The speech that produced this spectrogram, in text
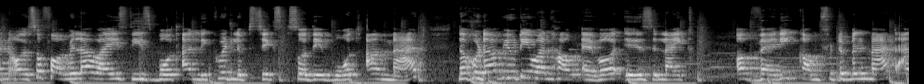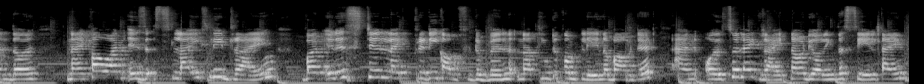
And also formula wise, these both are liquid lipsticks. So they both are matte. The Huda Beauty one, however, is like a very comfortable matte and the Nykaa one is slightly drying but it is still like pretty comfortable. Nothing to complain about it. And also like right now during the sale time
